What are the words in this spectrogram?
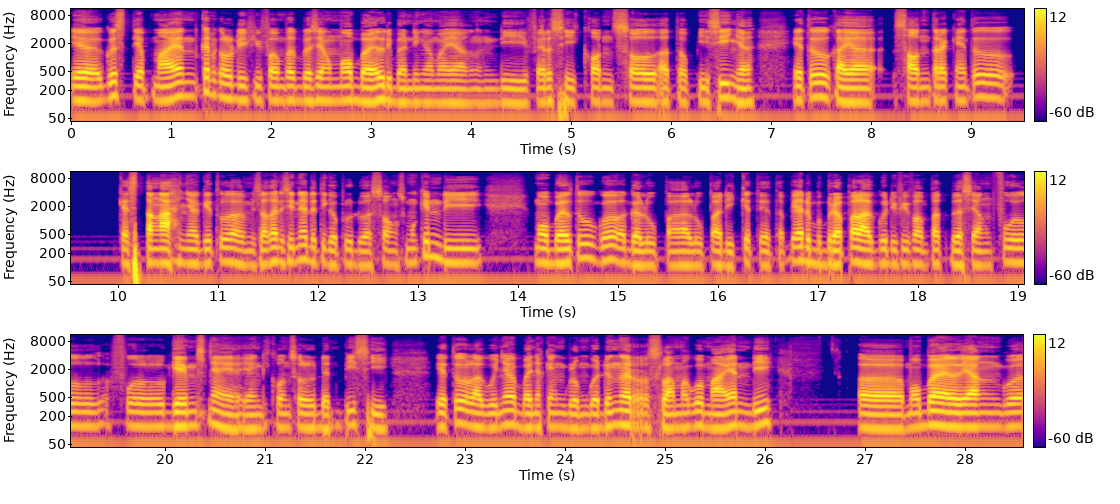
ya gue setiap main kan kalau di FIFA 14 yang mobile dibanding sama yang di versi konsol atau PC-nya itu kayak soundtracknya itu kayak setengahnya gitu lah misalkan di sini ada 32 songs. Mungkin di mobile tuh gue agak lupa lupa dikit ya. Tapi ada beberapa lagu di FIFA 14 yang full full gamesnya ya yang di konsol dan PC itu lagunya banyak yang belum gue denger selama gue main di eh, mobile. Yang gue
